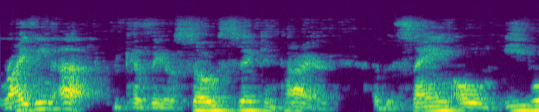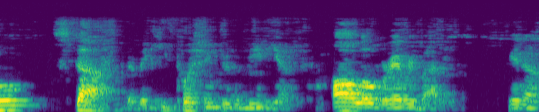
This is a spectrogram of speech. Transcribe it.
rising up because they are so sick and tired of the same old evil stuff that they keep pushing through the media all over everybody. You know,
